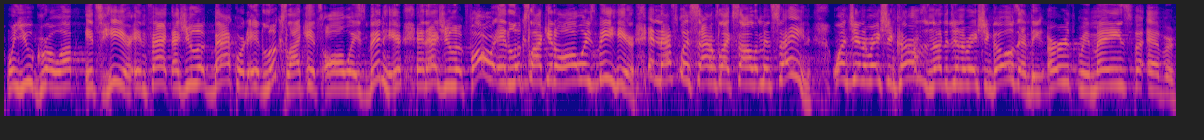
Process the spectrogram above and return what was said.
When you grow up, it's here. In fact, as you look backward, it looks like it's always been here. And as you look forward, it looks like it'll always be here. And that's what sounds like Solomon's saying. One generation comes, another generation goes, and the earth remains forever.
